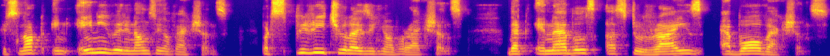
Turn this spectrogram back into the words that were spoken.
It's not in any way renouncing of actions, but spiritualizing of our actions that enables us to rise above actions.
